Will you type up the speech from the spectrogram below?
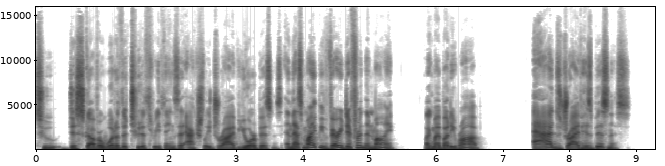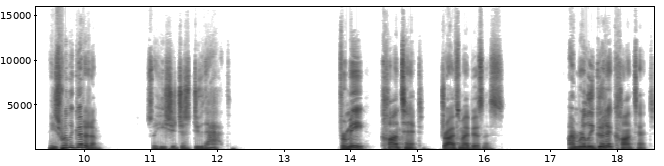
to discover what are the two to three things that actually drive your business. And that might be very different than mine. Like my buddy Rob, ads drive his business. He's really good at them. So he should just do that. For me, content drives my business. I'm really good at content.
